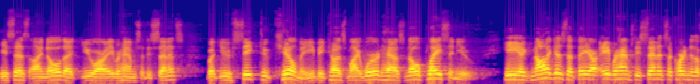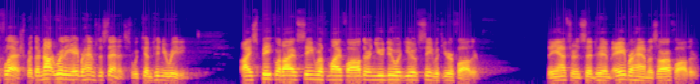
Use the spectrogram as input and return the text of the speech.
He says, I know that you are Abraham's descendants, but you seek to kill me because my word has no place in you. He acknowledges that they are Abraham's descendants according to the flesh, but they're not really Abraham's descendants. We continue reading. I speak what I have seen with my father, and you do what you have seen with your father. They answered and said to him, Abraham is our father.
